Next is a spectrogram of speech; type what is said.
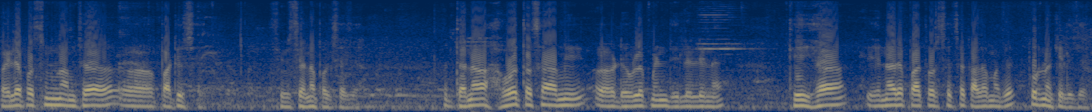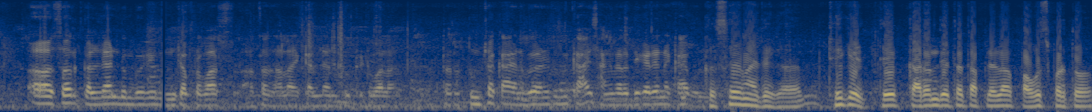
पहिल्यापासून आमच्या पाठीशी आहेत शिवसेना पक्षाच्या. त्यांना हवं तसं आम्ही डेव्हलपमेंट दिलेली नाही. ती ह्या येणाऱ्या पाच वर्षाच्या काळामध्ये पूर्ण केली जाईल. सर कल्याण डोंबिवली तुमचा प्रवास आता झाला आहे कल्याण टू टिटवाला तर तुमचा काय अनुभव आणि तुम्ही काय सांगणार? अधिकाऱ्यांना काय कसं आहे माहिती आहे का? ठीक आहे ते कारण देतात आपल्याला पाऊस पडतो.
